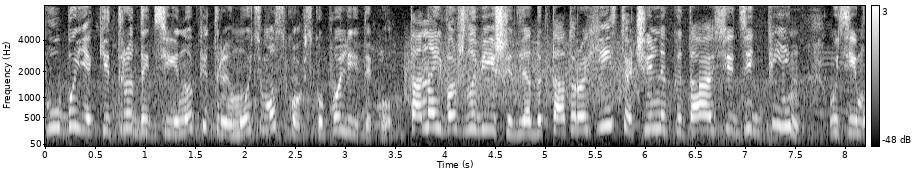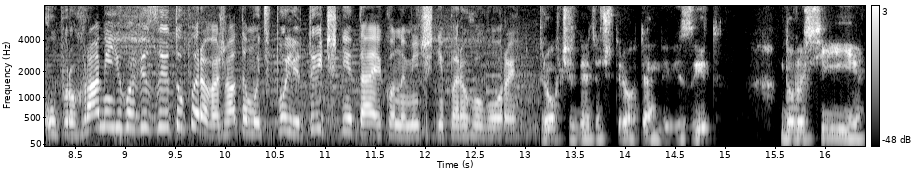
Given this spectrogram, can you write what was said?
Куби, які традиційно підтримують московську політику. Та найважливіший для диктатора гість очільник Китаю Сі Цзіньпін. Утім, у програмі його візиту переважатимуть політичні та економічні переговори. трьох чи здається чотирьохденний візит до Росії.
